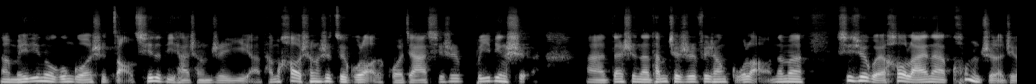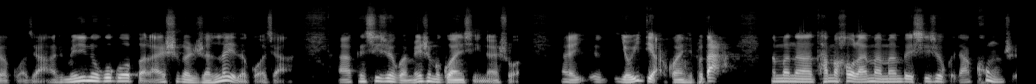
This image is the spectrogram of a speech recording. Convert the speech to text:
那梅迪诺公国是早期的地下城之一啊，他们号称是最古老的国家，其实不一定是。啊，但是呢，他们确实非常古老。那么吸血鬼后来呢，控制了这个国家。梅迪诺公国本来是个人类的国家，啊，跟吸血鬼没什么关系，应该说，呃，有一点关系不大。那么呢，他们后来慢慢被吸血鬼家控制。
